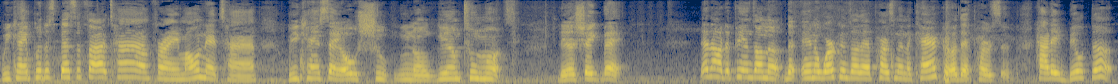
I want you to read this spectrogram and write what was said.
We can't put a specified time frame on that time. We can't say, oh shoot, you know, give them two months. They'll shake back. That all depends on the, the inner workings of that person and the character of that person, how they built up.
